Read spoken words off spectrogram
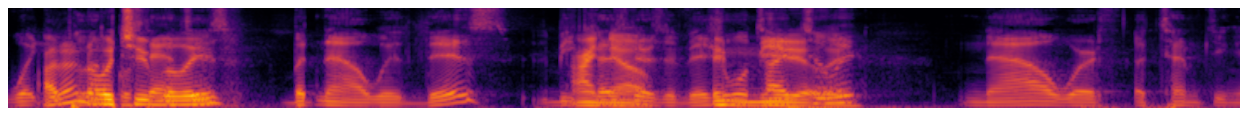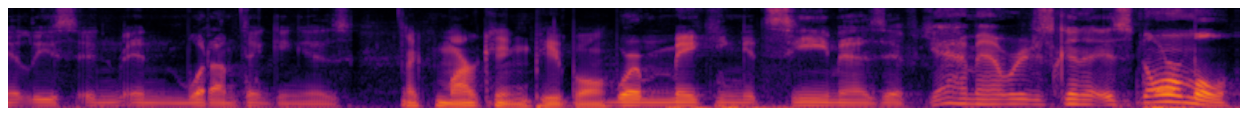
what I don't know what you believe. is, but now with this, because there's a visual type to it. Now we're attempting, at least in, in what I'm thinking is, like marking people. we're making it seem as if yeah man we're just gonna it's normal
